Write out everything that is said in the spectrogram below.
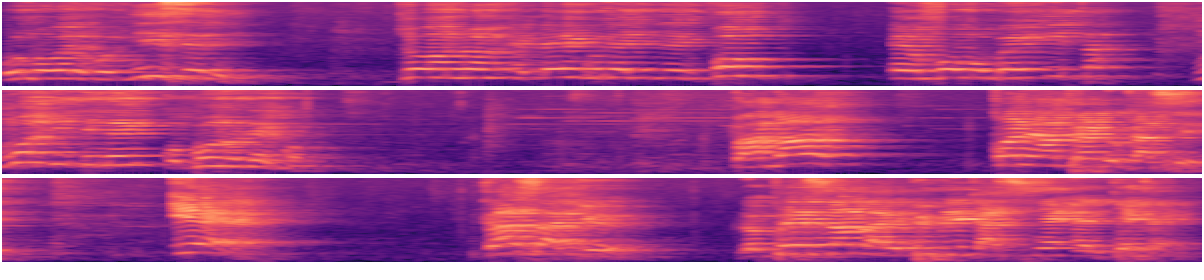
ɗumno waɗi ko niseni joni noon e ɓeygudeji ɗin fof en fof mo ɓey itta moƴƴitinen ko bonnuɗen ko Pendant qu'on est en train de casser, hier, grâce à Dieu, de la République a signé un décret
